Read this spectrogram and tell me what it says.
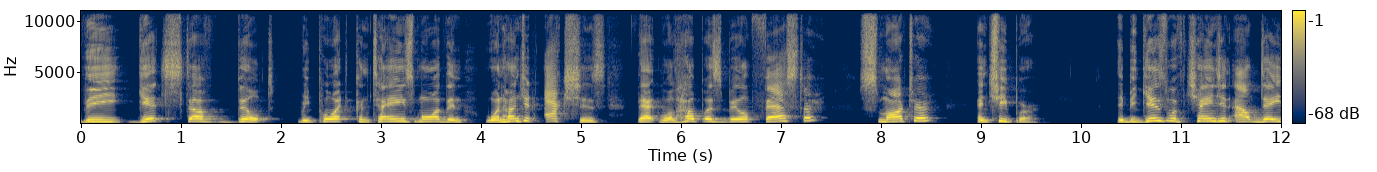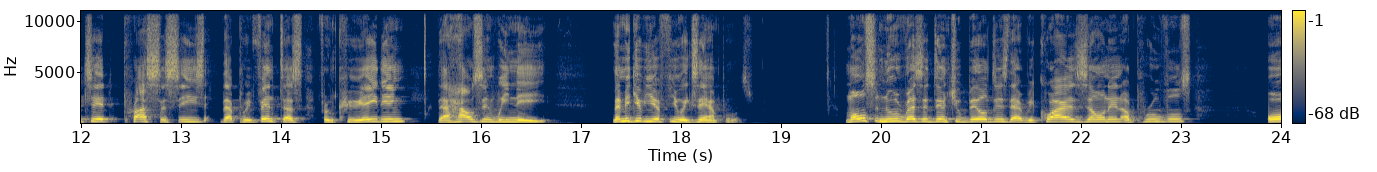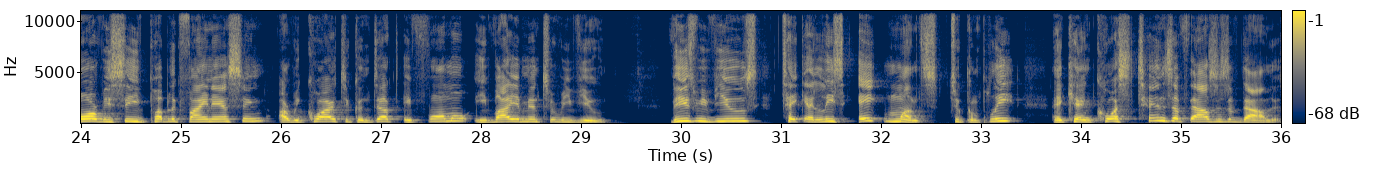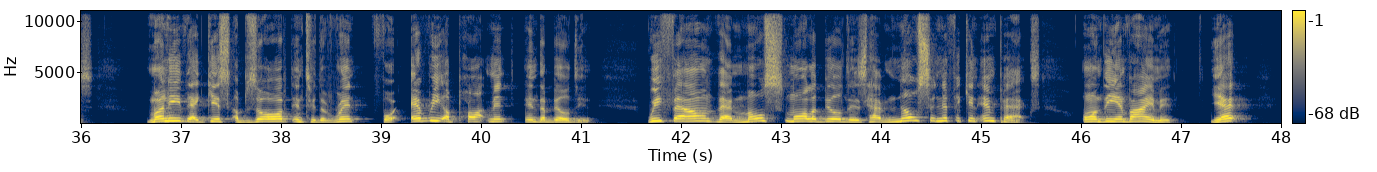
The Get Stuff Built report contains more than 100 actions that will help us build faster, smarter, and cheaper. It begins with changing outdated processes that prevent us from creating the housing we need. Let me give you a few examples. Most new residential buildings that require zoning approvals or receive public financing are required to conduct a formal environmental review. These reviews take at least eight months to complete and can cost tens of thousands of dollars, money that gets absorbed into the rent for every apartment in the building. We found that most smaller buildings have no significant impacts on the environment. Yet,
